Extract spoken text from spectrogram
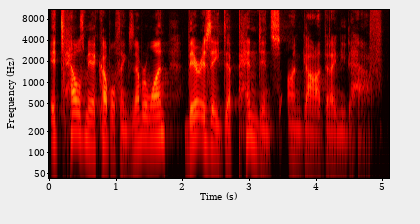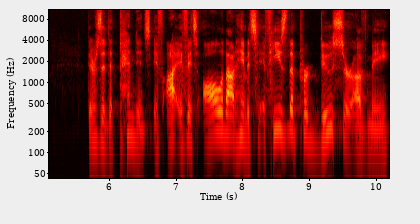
It tells me a couple things. Number one, there is a dependence on God that I need to have. There's a dependence. If, I, if it's all about Him, it's, if He's the producer of me,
